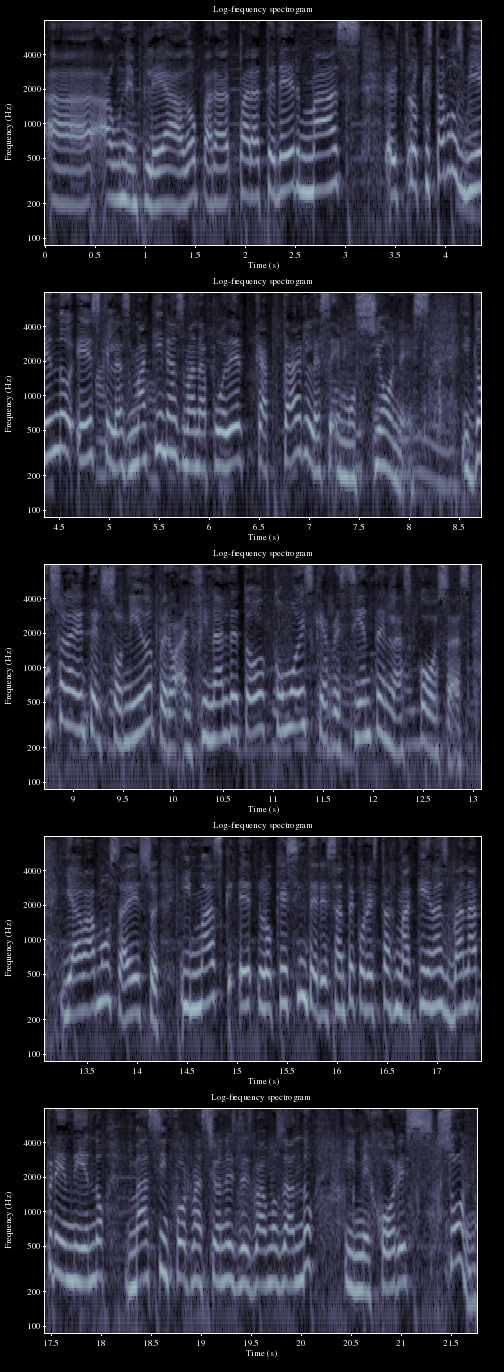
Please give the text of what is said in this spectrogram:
a, un empleado para, para tener más. Eh, lo que estamos viendo es que las máquinas van a poder captar las emociones y no solamente el sonido, pero al final de todo, cómo es que resienten las cosas. Ya vamos a eso. Y más eh, lo que es interesante con estas máquinas, van aprendiendo, más informaciones les vamos dando y mejores son.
